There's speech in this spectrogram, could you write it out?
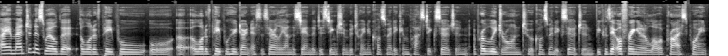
I imagine as well that a lot of people, or a lot of people who don't necessarily understand the distinction between a cosmetic and plastic surgeon, are probably drawn to a cosmetic surgeon because they're offering it at a lower price point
